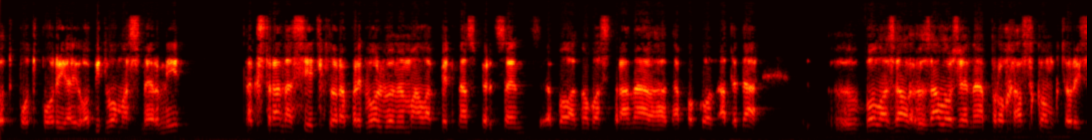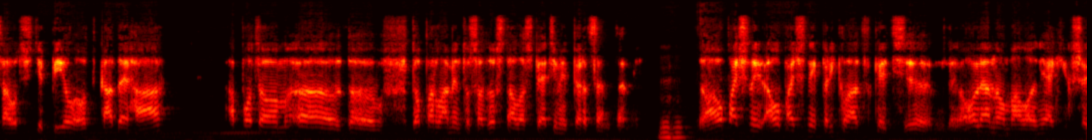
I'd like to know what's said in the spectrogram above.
od podpory aj obidvoma smermi, tak strana sieť, ktorá pred voľbami mala 15%, bola nová strana a napokon, a teda e, bola založená Procházkom, ktorý sa odštepil od KDH a potom uh, do, do parlamentu sa dostala s 5%. Mm-hmm. No a, opačný, a opačný príklad, keď uh, Oľano malo nejakých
